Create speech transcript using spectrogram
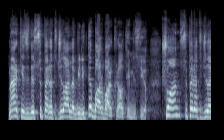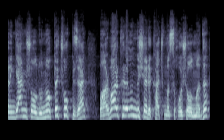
Merkezi de süper atıcılarla birlikte barbar kral temizliyor. Şu an süper atıcıların gelmiş olduğu nokta çok güzel. Barbar kralın dışarı kaçması hoş olmadı.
